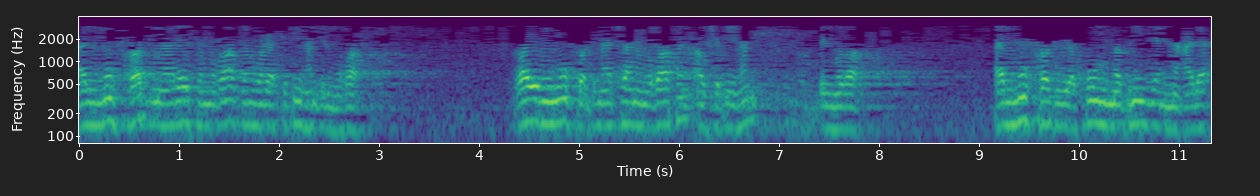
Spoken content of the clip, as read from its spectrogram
المفرد ما ليس مضافا ولا شبيها بالمضاف. غير المفرد ما كان مضافا أو شبيها بالمضاف. المفرد يكون مبنيا على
